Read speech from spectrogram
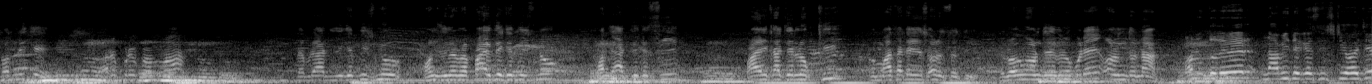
সব নিচে। আর উপরে ব্রহ্মা তারপরে একদিকে বিষ্ণু অনন্তদেবের পায়ে থেকে বিষ্ণু মাথা একদিকে শিব পায়ের কাছে লক্ষ্মী ও মাথা কাছে সরস্বতী এবং অনন্তদেবের উপরে অনন্তনাগ। অনন্তদেবের নাভি থেকে সৃষ্টি হয়েছে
